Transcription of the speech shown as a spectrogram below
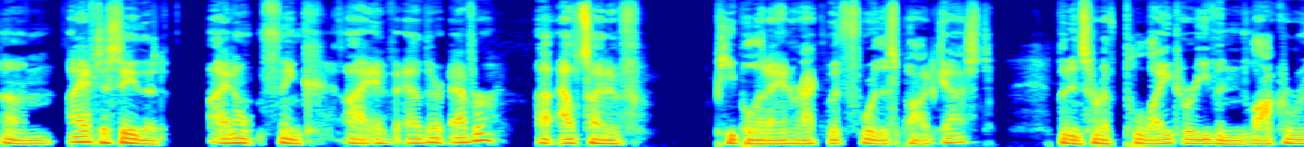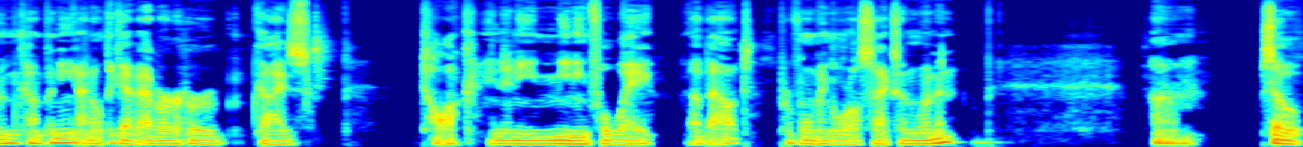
Um, I have to say that I don't think I have ever ever uh, outside of people that I interact with for this podcast, but in sort of polite or even locker room company, I don't think I've ever heard guys talk in any meaningful way about performing oral sex on women. Um, so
